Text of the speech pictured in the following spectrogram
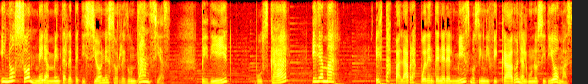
y no son meramente repeticiones o redundancias. Pedir, buscar y llamar. Estas palabras pueden tener el mismo significado en algunos idiomas,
